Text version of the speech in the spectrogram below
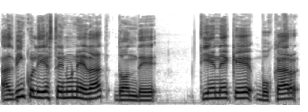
Advíncula ya está en una edad donde tiene que buscar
